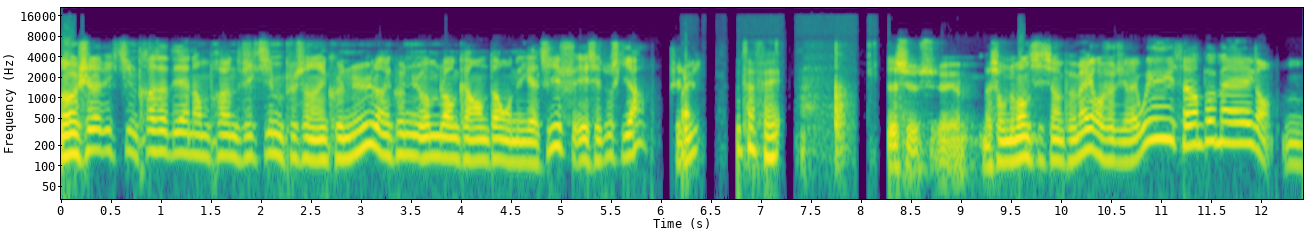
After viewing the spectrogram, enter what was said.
Donc chez la victime, trace ADN, empreinte, victime plus un inconnu, l'inconnu homme blanc 40 ans au négatif, et c'est tout ce qu'il y a chez Ouais. lui Tout à fait. C'est- c'est- c'est- bah, Si on me demande si c'est un peu maigre, je dirais oui, c'est un peu maigre. Hmm.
